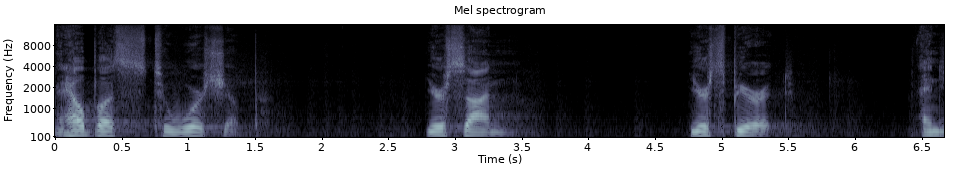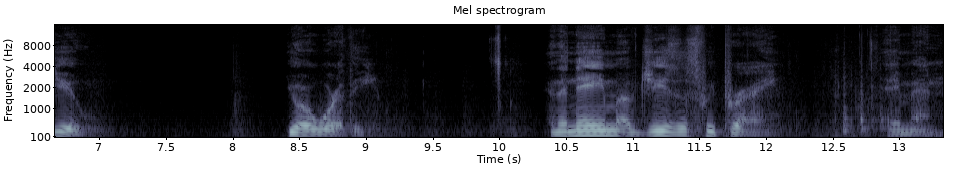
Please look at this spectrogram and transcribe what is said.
and help us to worship your Son, your Spirit and you. You are worthy. In the name of Jesus, we pray. Amen.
